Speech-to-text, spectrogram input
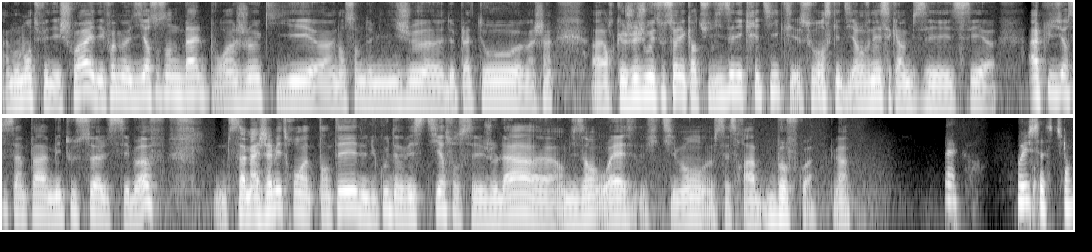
à un moment tu fais des choix et des fois me dire 60 balles pour un jeu qui est euh, un ensemble de mini-jeux de plateau, machin, alors que je jouais tout seul et quand tu lisais les critiques, souvent ce qui y revenait c'est quand même c'est à plusieurs c'est sympa mais tout seul c'est bof. Ça m'a jamais trop tenté de, du coup d'investir sur ces jeux-là euh, en me disant ouais effectivement euh, ce sera bof quoi. D'accord. Oui, ça se tient.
